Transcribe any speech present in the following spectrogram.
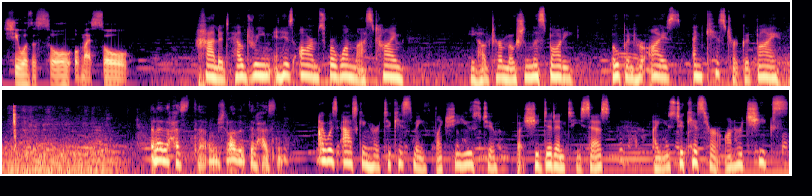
She was the soul of my soul. Khalid held Reem in his arms for one last time. He hugged her motionless body, opened her eyes, and kissed her goodbye. I was asking her to kiss me like she used to, but she didn't, he says. I used to kiss her on her cheeks,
